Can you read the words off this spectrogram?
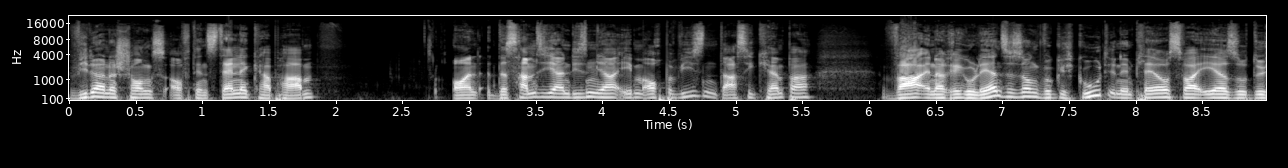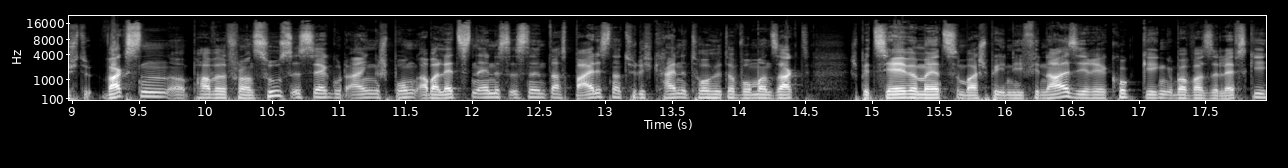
wieder eine Chance auf den Stanley Cup haben. Und das haben sie ja in diesem Jahr eben auch bewiesen. Darcy Kemper war in der regulären Saison wirklich gut. In den Playoffs war er so durchwachsen. Pavel Franzus ist sehr gut eingesprungen. Aber letzten Endes sind das beides natürlich keine Torhüter, wo man sagt, speziell wenn man jetzt zum Beispiel in die Finalserie guckt gegenüber Wasilewski,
